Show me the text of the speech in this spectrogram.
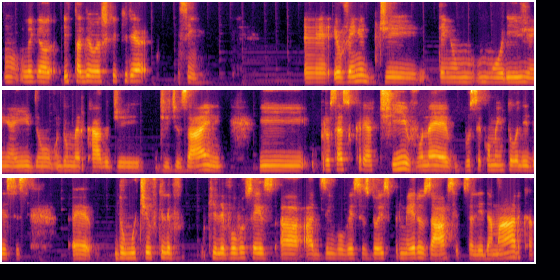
Oh, legal. E Tadeu, acho que queria, assim, é, eu venho de tenho uma origem aí do, do mercado de, de design e o processo criativo, né? Você comentou ali desses é, do motivo que, lev, que levou vocês a, a, desenvolver esses dois primeiros assets ali da marca,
